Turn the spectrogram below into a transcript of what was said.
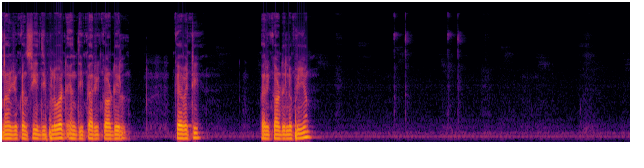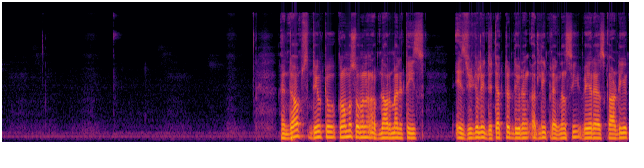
Now you can see the fluid in the pericardial cavity pericardial effusion. Hydrops due to chromosomal abnormalities is usually detected during early pregnancy, whereas cardiac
